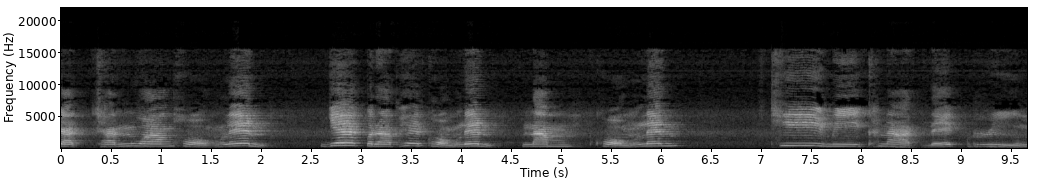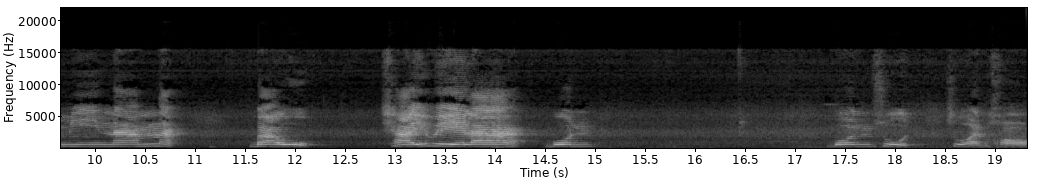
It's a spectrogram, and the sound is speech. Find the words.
จัดชั้นวางของเล่น แยกประเภทของเล่นนำของเล่น ที่มีขนาดเล็กหรือมีน้ำหนักเบา ใช้เวลาบน บนสุดส่วนของ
